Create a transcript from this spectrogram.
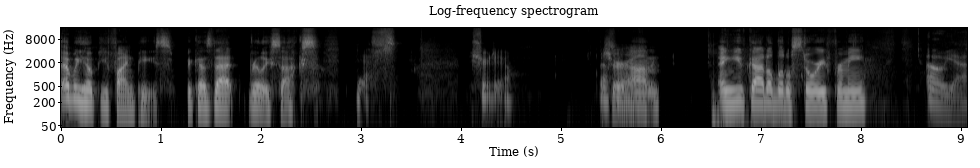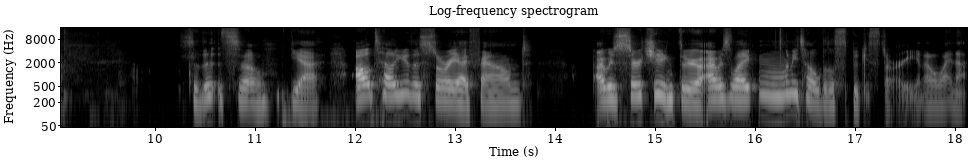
And we hope you find peace because that really sucks. yes, we sure do. That's sure. Um and you've got a little story for me. Oh yeah. So this so yeah, I'll tell you the story I found. I was searching through. I was like, "Mm, let me tell a little spooky story. You know, why not?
